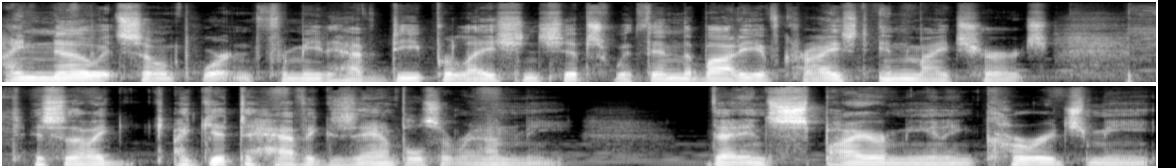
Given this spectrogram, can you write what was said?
I know it's so important for me to have deep relationships within the body of Christ in my church is so that I, I get to have examples around me that inspire me and encourage me.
